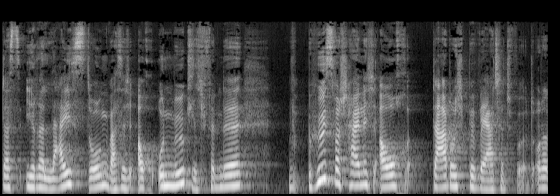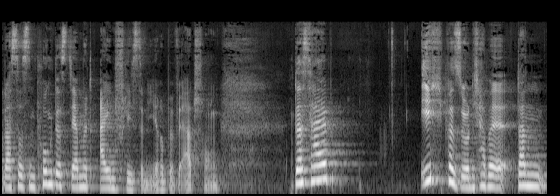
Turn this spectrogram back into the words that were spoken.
dass ihre Leistung, was ich auch unmöglich finde, höchstwahrscheinlich auch dadurch bewertet wird oder dass das ein Punkt ist, der mit einfließt in ihre Bewertung. Deshalb, ich persönlich habe dann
